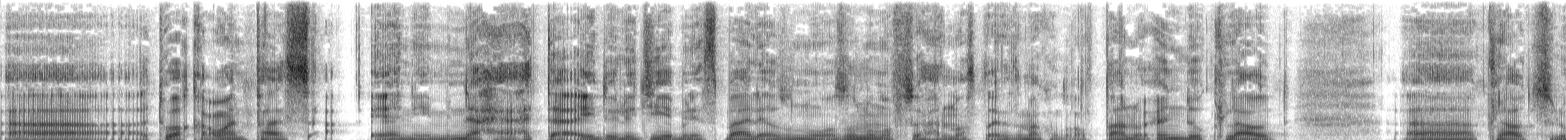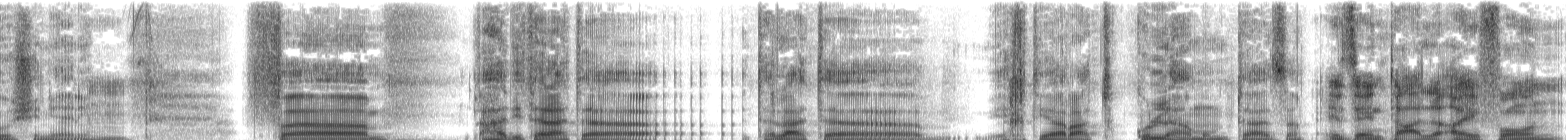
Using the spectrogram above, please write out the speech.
أتوقع 1Pass يعني من ناحية حتى إيديولوجية بالنسبة لي أظن أظن مفتوح المصدر إذا ما كنت غلطان وعنده cloud آه cloud solution يعني. فهذه ثلاثة ثلاثة اختيارات كلها ممتازة. إذا أنت على iPhone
